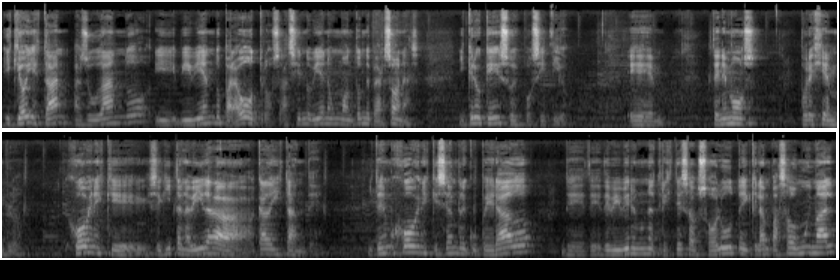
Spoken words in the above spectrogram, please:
y que hoy están ayudando y viviendo para otros, haciendo bien a un montón de personas. Y creo que eso es positivo. Eh, tenemos, por ejemplo, jóvenes que se quitan la vida a cada instante. Y tenemos jóvenes que se han recuperado de, de- de vivir en una tristeza absoluta y que la han pasado muy mal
